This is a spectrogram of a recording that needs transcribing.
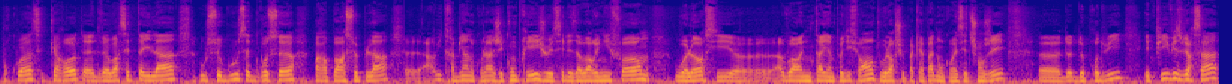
pourquoi cette carotte elle devait avoir cette taille-là ou ce goût, cette grosseur par rapport à ce plat? Ah oui, très bien. Donc voilà, j'ai compris. Je vais essayer de les avoir uniformes ou alors si avoir une taille un peu différente, ou alors je suis pas capable, donc on va essayer de changer euh, de, produit. Et puis vice versa,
